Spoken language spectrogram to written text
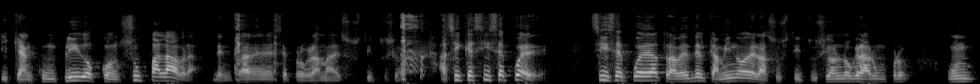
y que han cumplido con su palabra de entrar en ese programa de sustitución. Así que sí se puede, sí se puede a través del camino de la sustitución lograr un, un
